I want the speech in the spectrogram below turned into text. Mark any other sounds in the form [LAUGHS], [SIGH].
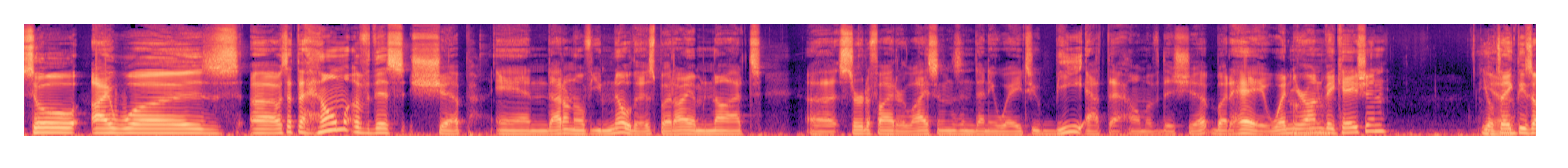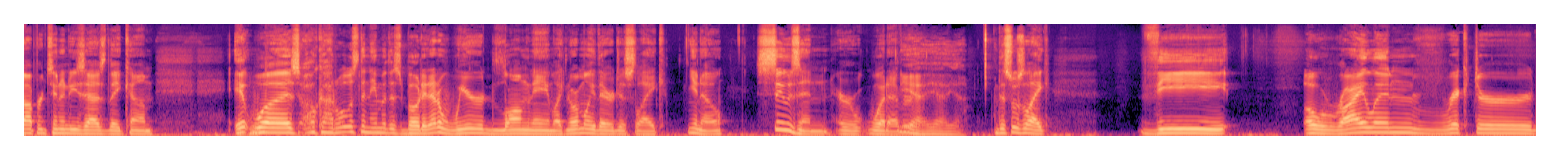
So I was uh, I was at the helm of this ship, and I don't know if you know this, but I am not uh, certified or licensed in any way to be at the helm of this ship. But hey, when you're on vacation, you'll Yeah. take these opportunities as they come. It was oh god, what was the name of this boat? It had a weird long name. Like normally they're just like you know Susan or whatever. Yeah, yeah, yeah. This was like the O'Rylan Richter,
